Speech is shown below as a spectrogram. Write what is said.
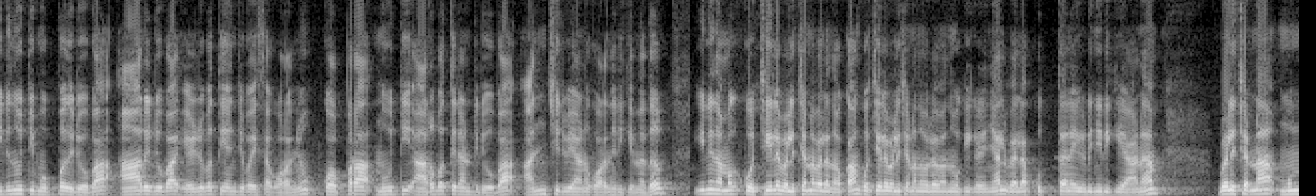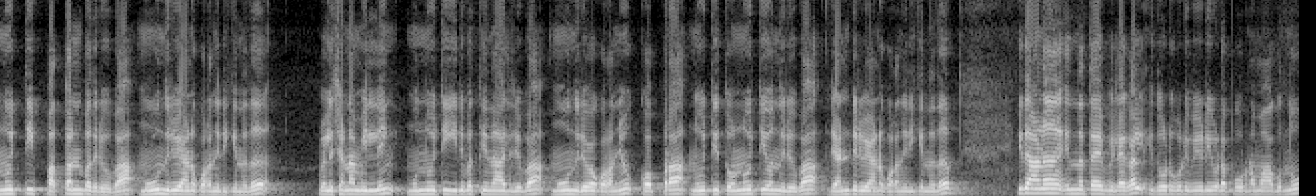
ഇരുന്നൂറ്റി മുപ്പത് രൂപ ആറ് രൂപ എഴുപത്തിയഞ്ച് പൈസ കുറഞ്ഞു. കൊപ്ര നൂറ്റി അറുപത്തിരണ്ട് രൂപ അഞ്ച് രൂപയാണ് കുറഞ്ഞിരിക്കുന്നത്. ഇനി നമുക്ക് കൊച്ചിയിലെ വെളിച്ചെണ്ണ വില നോക്കാം. കൊച്ചിയിലെ വെളിച്ചെണ്ണ വില നോക്കിക്കഴിഞ്ഞാൽ വില കുത്തനെ ഇടിഞ്ഞിരിക്കുകയാണ്. വെളിച്ചെണ്ണ മുന്നൂറ്റി പത്തൊൻപത് രൂപ മൂന്ന് രൂപയാണ് കുറഞ്ഞിരിക്കുന്നത്. വെളിച്ചെണ്ണ മില്ലിംഗ് മുന്നൂറ്റി ഇരുപത്തിനാല് രൂപ മൂന്ന് രൂപ കുറഞ്ഞു. കൊപ്ര നൂറ്റി തൊണ്ണൂറ്റി ഒന്ന് രൂപ രണ്ട് രൂപയാണ് കുറഞ്ഞിരിക്കുന്നത്. ഇതാണ് ഇന്നത്തെ വിലകൾ. ഇതോടുകൂടി വീഡിയോയുടെ പൂർണമാകുന്നു.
